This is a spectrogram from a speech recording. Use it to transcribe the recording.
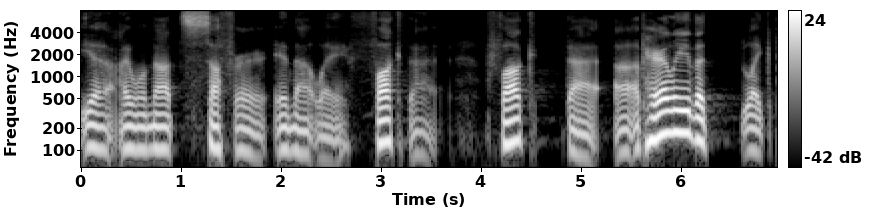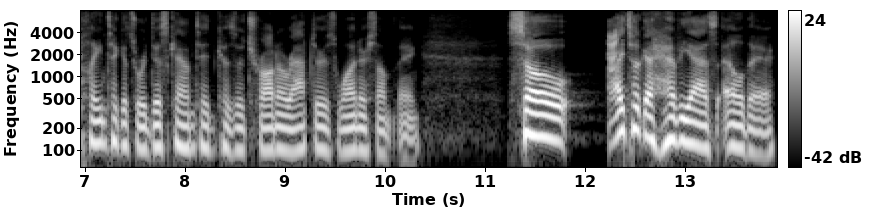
yeah, I will not suffer in that way. Fuck that. Fuck that. Uh, apparently, the like plane tickets were discounted because the Toronto Raptors won or something. So I took a heavy ass L there.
